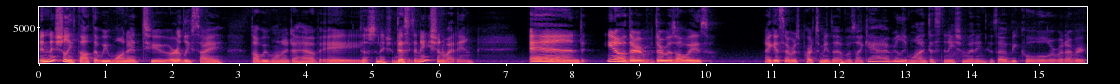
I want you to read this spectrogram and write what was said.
initially thought that we wanted to, or at least I thought we wanted to have a Destination. wedding. destination wedding. And you know, there there was always I guess there was parts of me that was like, yeah, I really want a destination wedding cuz that would be cool or whatever.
